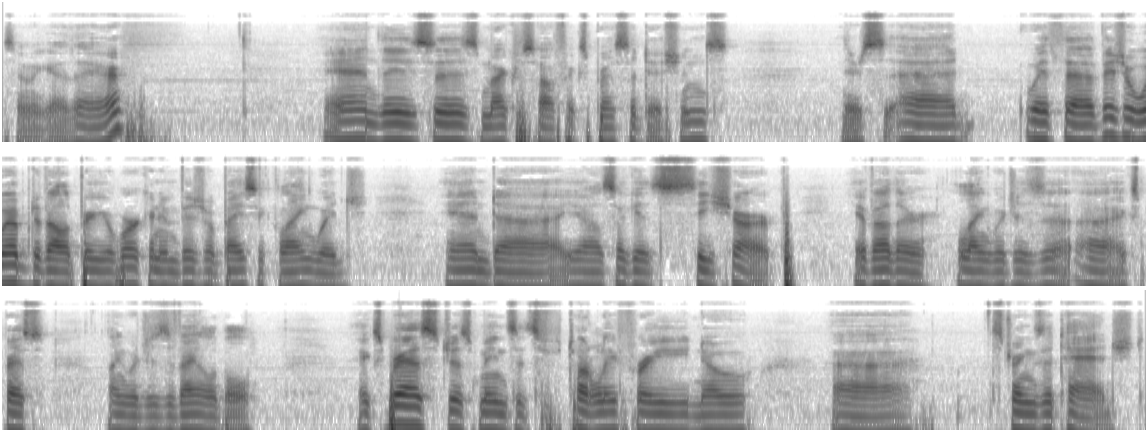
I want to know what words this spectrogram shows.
So we go there. And this is Microsoft Express Editions. There's uh, with uh, Visual Web Developer, you're working in Visual Basic Language, and uh, you also get C Sharp. You have other languages, uh, uh, Express languages available. Express just means it's totally free, no uh, strings attached.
